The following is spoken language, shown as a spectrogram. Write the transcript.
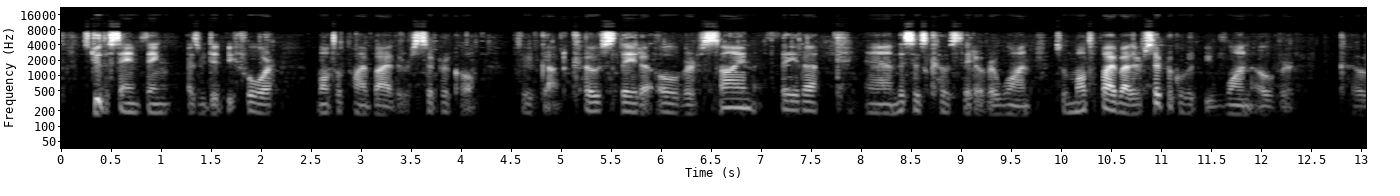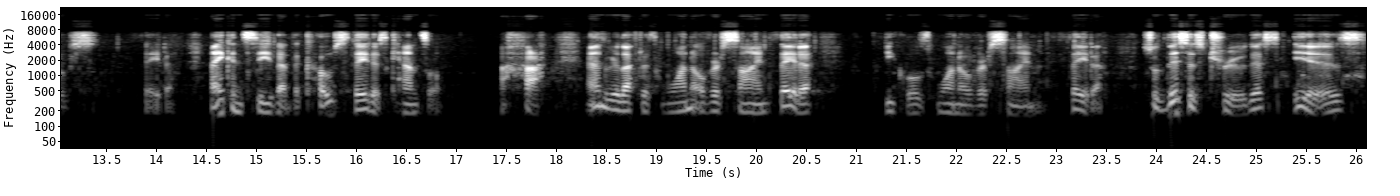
Let's do the same thing as we did before multiply by the reciprocal. So we've got cos theta over sine theta, and this is cos theta over 1. So multiply by the reciprocal would be 1 over cos theta. Now you can see that the cos thetas cancel. Aha! And we're left with 1 over sine theta. equals 1 over sine theta. So this is true. This is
